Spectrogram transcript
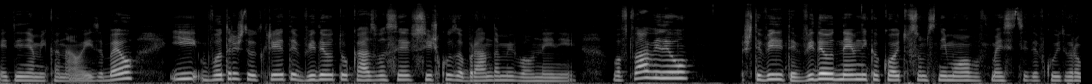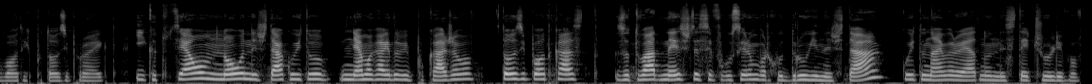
единия ми канал е Изабел и вътре ще откриете видеото, казва се Всичко за бранда ми вълнение. В това видео ще видите видеодневника, който съм снимала в месеците, в които работих по този проект. И като цяло много неща, които няма как да ви покажа в този подкаст. Затова днес ще се фокусирам върху други неща, които най-вероятно не сте чули в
